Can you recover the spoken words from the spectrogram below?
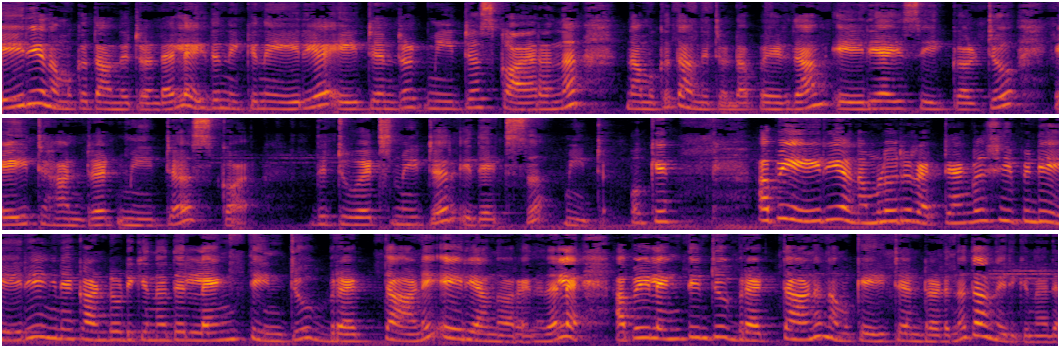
ഏരിയ നമുക്ക് തന്നിട്ടുണ്ട് അല്ലേ? ഇത് നിൽക്കുന്ന area eight hundred metre square എന്ന് നമുക്ക് തന്നിട്ടുണ്ട്. അപ്പോൾ എഴുതാം. Area is equal to eight hundred metre square ഇത് ടു എക്സ് മീറ്റർ ഇത് എക്സ് മീറ്റർ ഓക്കെ അപ്പോൾ ഏരിയ നമ്മളൊരു റെക്റ്റാങ്കിൾ ഷേപ്പിന്റെ ഏരിയ ഇങ്ങനെ കണ്ടുപിടിക്കുന്നത് ലെങ്ത് ഇന്റു ബ്രെഡ് ആണ് ഏരിയ എന്ന് പറയുന്നത് അല്ലേ? അപ്പോൾ ഈ ലെങ്ത് ഇന്റു ബ്രെഡ് ആണ് നമുക്ക് എയ്റ്റ് ഹൺഡ്രഡ് എന്ന് തന്നിരിക്കുന്നത്.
